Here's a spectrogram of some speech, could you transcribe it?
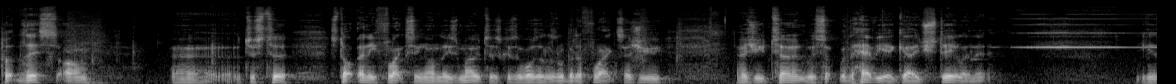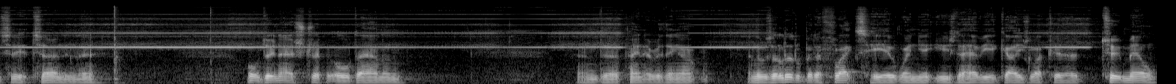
put this on uh, just to stop any flexing on these motors because there was a little bit of flex as you as you turned with with heavier gauge steel in it you can see it turning there what we'll do now is strip it all down and and uh, paint everything up and there was a little bit of flex here when you used a heavier gauge like a 2 mil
